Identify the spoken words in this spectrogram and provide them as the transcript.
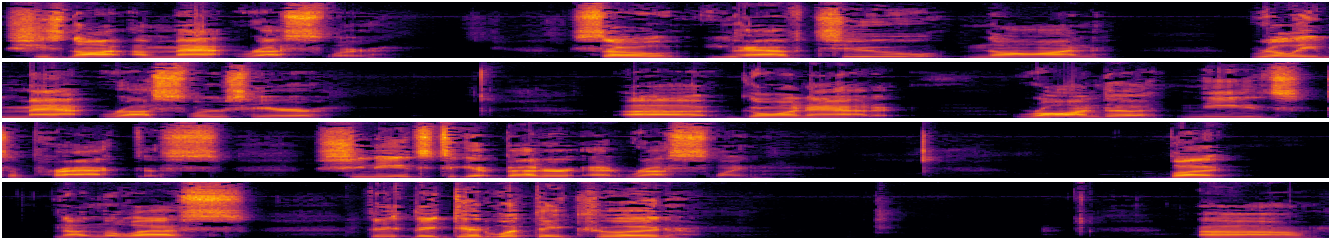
She's not a mat wrestler. So you have two non really mat wrestlers here uh, going at it. Ronda needs to practice. She needs to get better at wrestling. But nonetheless, they, they did what they could. Um,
